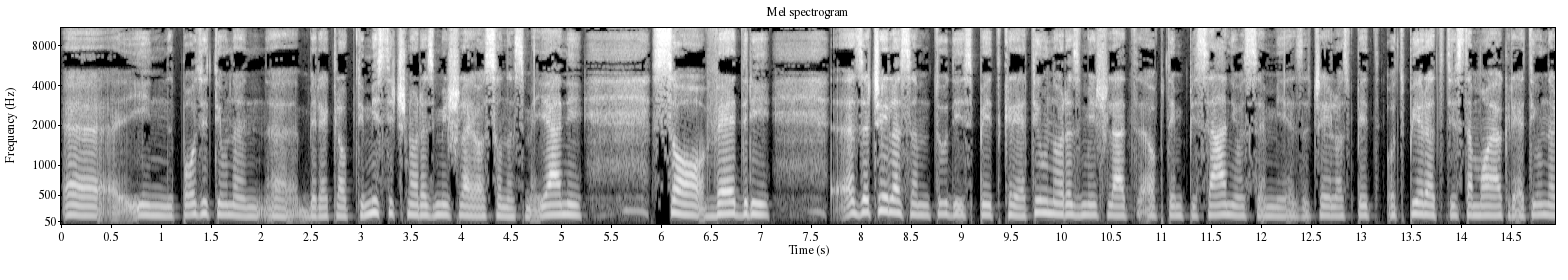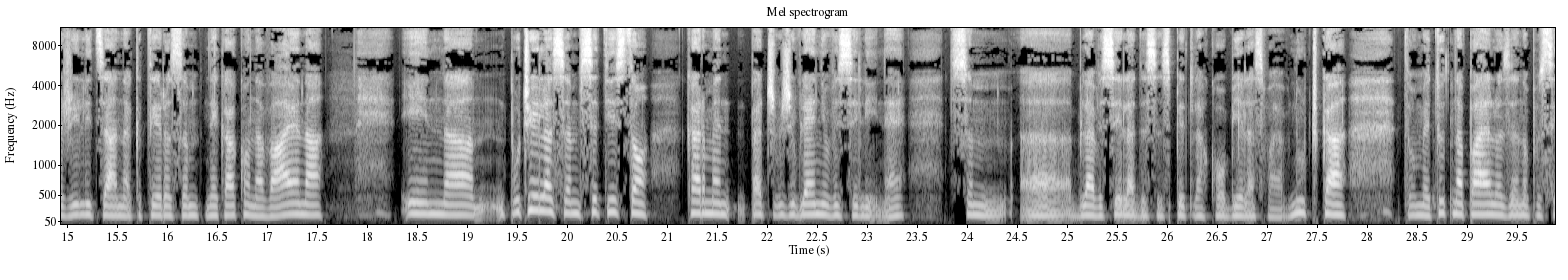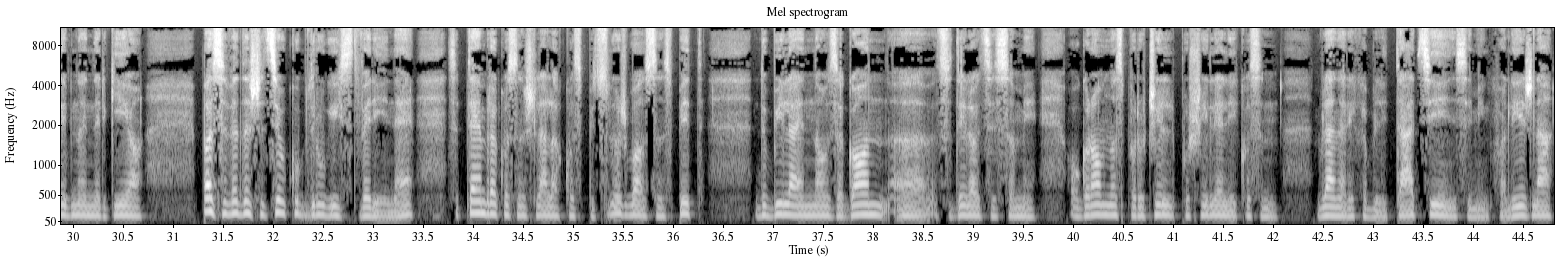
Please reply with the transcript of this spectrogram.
eh, in pozitivno in bi rekla optimistično razmišljajo, so nasmejani, so vedri. Začela sem tudi spet kreativno razmišljati, ob tem pisanju se mi je začelo spet odpirati tista moja kreativna žilica, na katero sem nekako navajena. In počela sem vse tisto, kar me pač v življenju veseli. Ne. Sem uh, bila vesela, da sem spet lahko objela svojo vnučka, to me je tudi napajalo z eno posebno energijo, pa seveda še cel kup drugih stvari. Ne. Septembra, ko sem šla lahko spet v službo, sem spet dobila en nov zagon, uh, sodelavci so mi ogromno sporočil pošiljali, ko sem bila na rehabilitaciji in sem jim hvaležna.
